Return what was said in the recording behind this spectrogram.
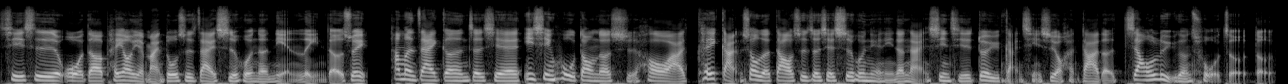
其实我的朋友也蛮多是在适婚的年龄的，所以。他们在跟这些异性互动的时候啊，可以感受得到是这些适婚年龄的男性，其实对于感情是有很大的焦虑跟挫折的。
